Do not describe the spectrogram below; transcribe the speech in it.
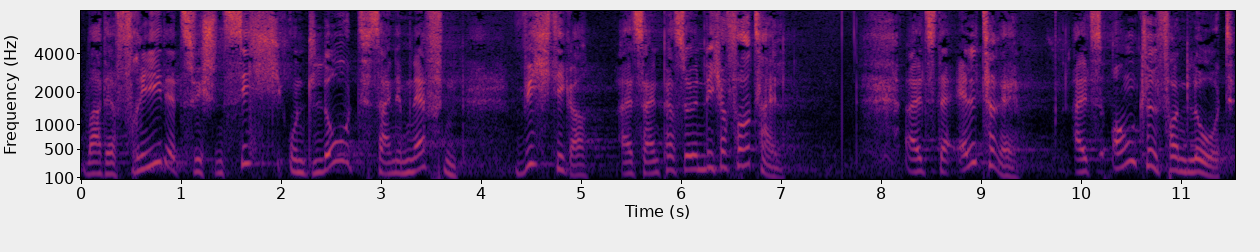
war der Friede zwischen sich und Lot, seinem Neffen, wichtiger als sein persönlicher Vorteil. Als der Ältere, als Onkel von Lot,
